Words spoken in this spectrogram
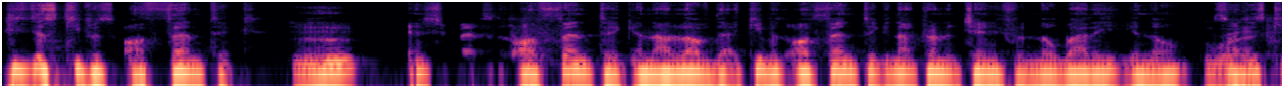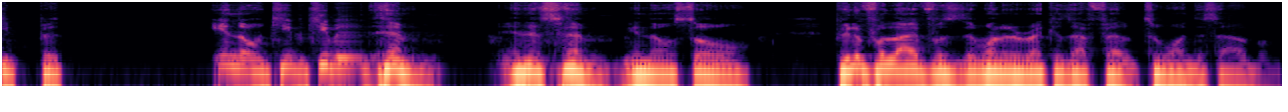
he just keeps it authentic. mm-hmm. Instruments authentic, and I love that. Keep it authentic, not trying to change for nobody, you know. So just keep it, you know, keep keep it him, and it's him, you know. So, "Beautiful Life" was the, one of the records I felt too on this album,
